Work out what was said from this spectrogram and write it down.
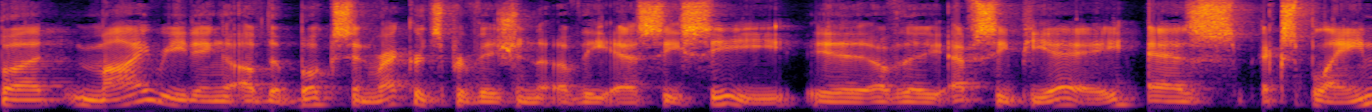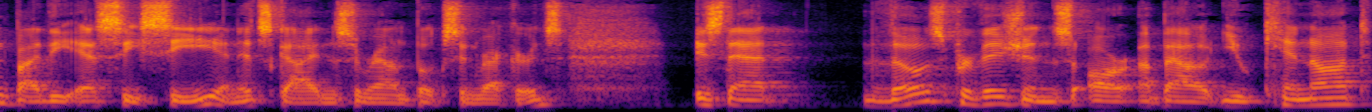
But my reading of the books and records provision of the SEC, eh, of the FCPA, as explained by the SEC and its guidance around books and records, is that those provisions are about you cannot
